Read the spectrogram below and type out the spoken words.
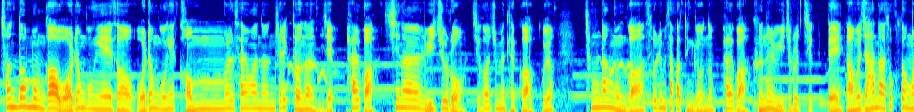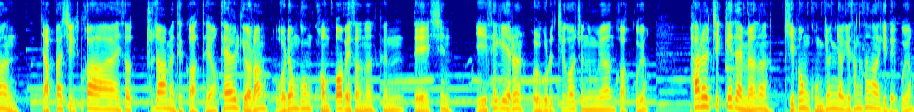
천도문과 월영궁에서 월영궁의 검을 사용하는 캐릭터는 이제 팔과 신을 위주로 찍어주면 될 것 같고요. 창랑문과 소림사 같은 경우는 팔과 근을 위주로 찍되 나머지 하나 속성은 약간씩 추가해서 투자하면 될 것 같아요. 태열교랑 월영궁 권법에서는 근, 내, 신 이 세 개를 골고루 찍어주는 것 같고요. 팔을 찍게 되면은 기본 공격력이 상승하게 되고요.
